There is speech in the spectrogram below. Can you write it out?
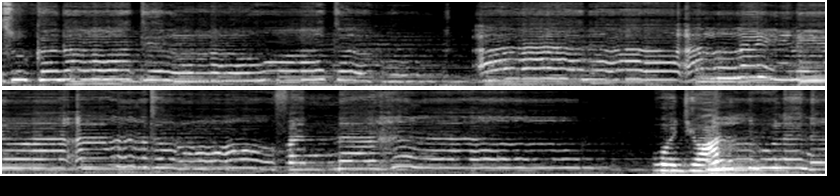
وارزقنا تلاوته آناء الليل وأطراف النهار واجعله لنا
